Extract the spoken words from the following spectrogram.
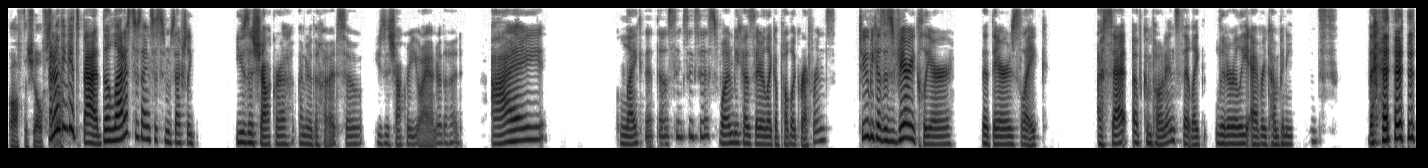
off the shelf? I don't think it's bad. The lattice design system is actually uses Chakra under the hood. So uses Chakra UI under the hood. I like that those things exist. One, because they're like a public reference. Two, because it's very clear that there's like a set of components that like literally every company needs. That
